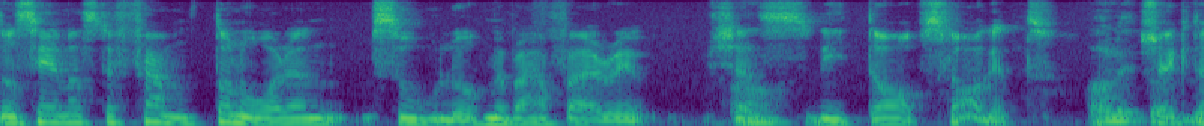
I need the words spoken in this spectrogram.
de senaste 15 åren solo med Brian Ferry känns lite avslaget. Ja, lite, Ursäkta.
